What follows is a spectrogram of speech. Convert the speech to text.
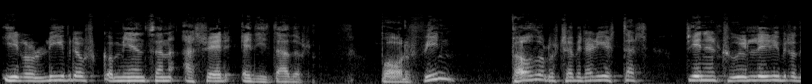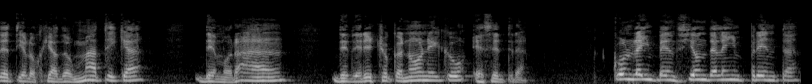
y los libros comienzan a ser editados. Por fin, todos los seminaristas tienen su libro de teología dogmática, de moral, de derecho canónico, etc. Con la invención de la imprenta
